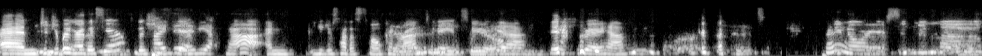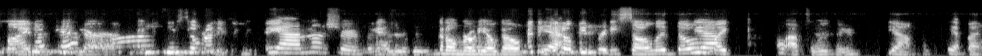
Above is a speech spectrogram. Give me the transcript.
And did you bring her this year? This I she's did, yeah. Yeah, and you just had a smoke and run today too. Yeah. Very happy. do you know where you're sitting in the lineup yet, or you're still running? Yeah, I'm not sure. Yeah. Good old rodeo go. I think Yeah. it'll be pretty solid though. Yeah. Like Oh, absolutely. yeah, Yeah. but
